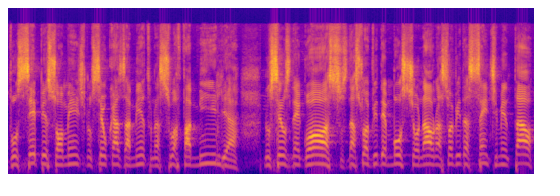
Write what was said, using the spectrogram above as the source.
Você pessoalmente, no seu casamento, na sua família, nos seus negócios, na sua vida emocional, na sua vida sentimental,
